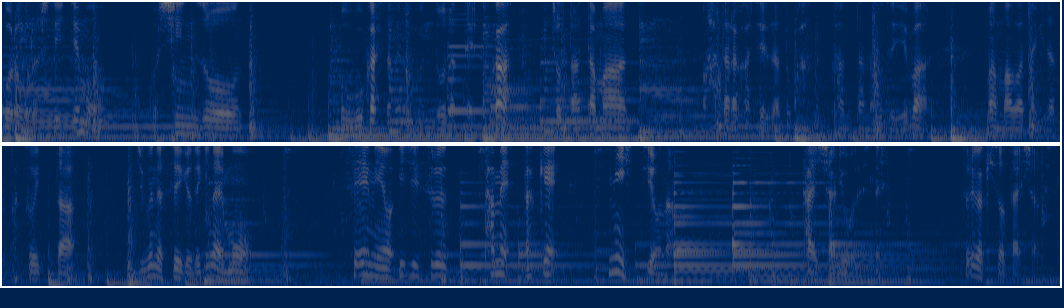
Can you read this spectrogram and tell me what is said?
ゴロゴロしていてもこう心臓を動かすための運動だったりとかちょっと頭働かせるだとか簡単なことで言えばまあ瞬きだとかそういった自分で制御できないもう生命を維持するためだけに必要な代謝量ですね。それが基礎代謝です。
